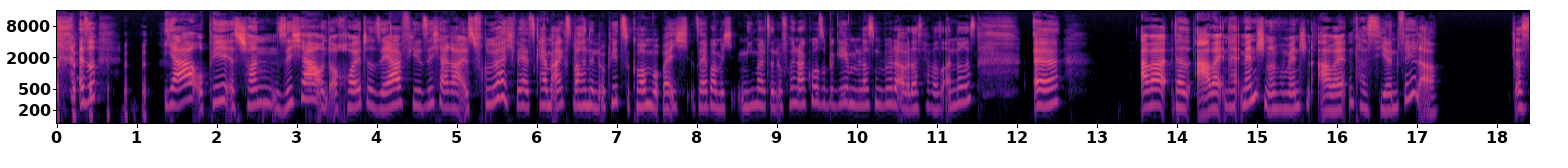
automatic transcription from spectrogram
Also, ja, OP ist schon sicher und auch heute sehr viel sicherer als früher. Ich will jetzt keine Angst machen, in OP zu kommen, wobei ich selber mich niemals in eine Vollnarkose begeben lassen würde, aber das ist ja was anderes. Äh, aber da arbeiten halt Menschen und wo Menschen arbeiten, passieren Fehler. Das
